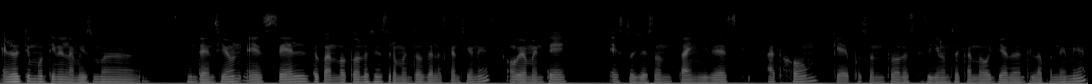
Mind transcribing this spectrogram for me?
El último tiene la misma intención, es él tocando todos los instrumentos de las canciones. Obviamente estos ya son Tiny Desk at Home, que pues son todos los que siguieron sacando ya durante la pandemia,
